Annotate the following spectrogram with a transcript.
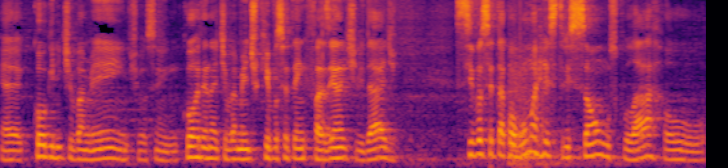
é, cognitivamente, ou assim, coordenativamente o que você tem que fazer na atividade, se você está com alguma restrição muscular ou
